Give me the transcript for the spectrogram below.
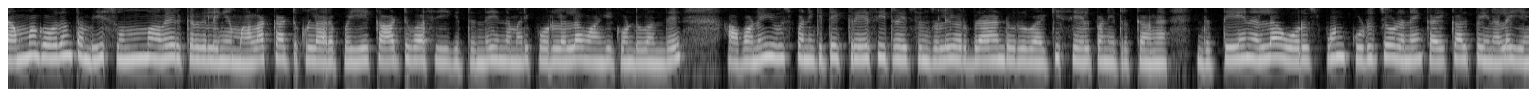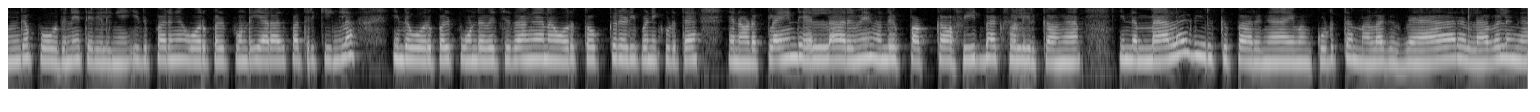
நம்ம கௌதம் தம்பி சும்மாவே இருக்கிறது இல்லைங்க. மலைக்காட்டுக்குள்ளார போய் காட்டுவாசிக்கிட்டேருந்து இந்த மாதிரி பொருளெல்லாம் வாங்கி கொண்டு வந்து அவனும் யூஸ் பண்ணிக்கிட்டு கிரேசி ட்ரைப்ஸ்னு சொல்லி ஒரு பிராண்ட் உருவாக்கி சேல் பண்ணிகிட்ருக்காங்க இந்த தேனெல்லாம் ஒரு ஸ்பூன் குடித்த உடனே கை கால் பெயினெல்லாம் எங்கே போகுதுன்னே தெரியலைங்க. இது பாருங்கள் ஒரு பல் பூண்டு. யாராவது பார்த்துருக்கீங்களா? இந்த ஒரு பல் பூண்டை வச்சு தாங்க நான் ஒரு தொக்கு ரெடி பண்ணி கொடுத்தேன். என்னோடய கிளைண்ட் எல்லாருமே வந்து பக்கா ஃபீட்பேக் சொல்லியிருக்காங்க. இந்த மிளகு இருக்குது பாருங்கள் இவன் கொடுத்த மிளகு வேறு லெவலுங்க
